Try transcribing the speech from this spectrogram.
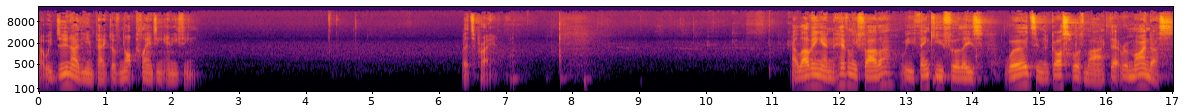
But we do know the impact of not planting anything. Let's pray. Our loving and heavenly Father, we thank you for these words in the Gospel of Mark that remind us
